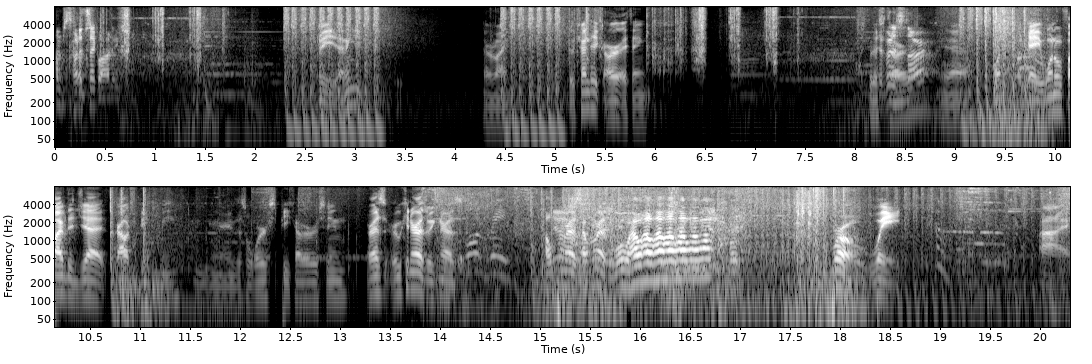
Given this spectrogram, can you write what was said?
I'm What a sec. spotting. Wait, I think. He... Never mind. They're trying to take art, I think. Put They put a star? Yeah. One, okay, 105 to jet. Crouch peek me. This is the worst peek I've ever seen. Res, we can res, we can res. Help him res, help him res. Whoa, how, how, how, how, how, how? Bro, wait. Alright.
